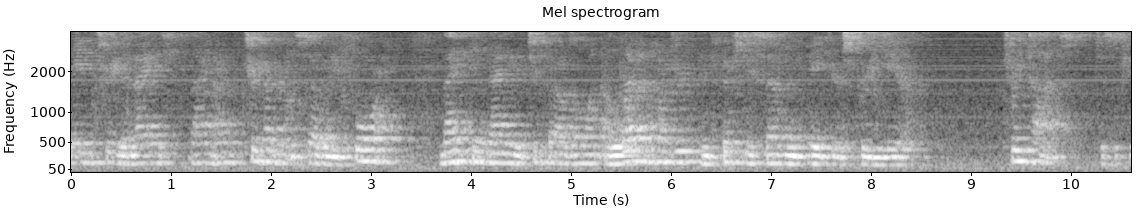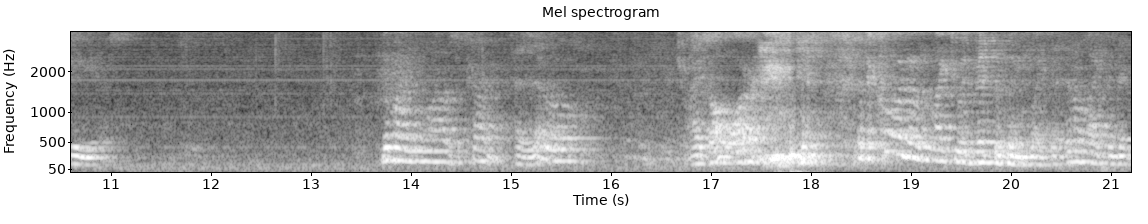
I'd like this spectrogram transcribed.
83 to 90, 900, 374, 1990 to 2001, 1,157 acres per year. Three times, just a few years. Nobody knew I was occurring. Hello? Try salt water. but the Corps doesn't like to admit to things like that. They don't like to admit,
